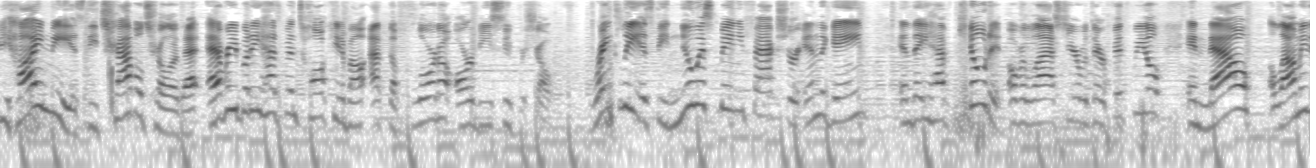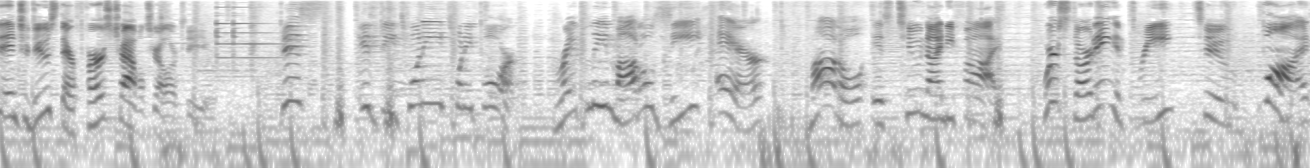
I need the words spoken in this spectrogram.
Behind me is the travel trailer that everybody has been talking about at the Florida RV Super Show. Brinkley is the newest manufacturer in the game and they have killed it over the last year with their fifth wheel. And now, allow me to introduce their first travel trailer to you. This is the 2024 Brinkley Model Z Air. Model is 295. We're starting in three, two, one.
